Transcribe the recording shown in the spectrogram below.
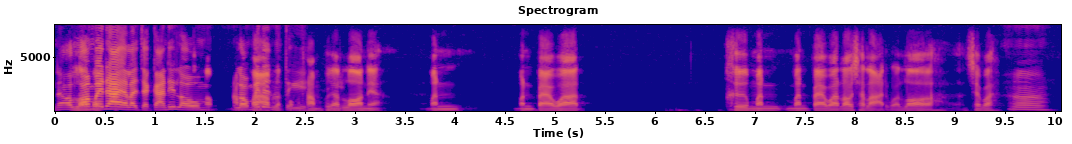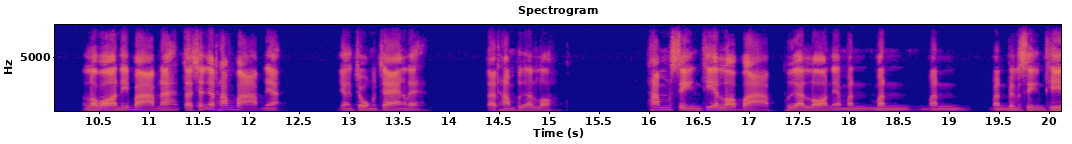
นะอัลลอฮ์อัลลอฮ์บอกไม่ได้อะไรจากการที่เราทำเราไม่ได้บปดแล้วนตรีทำเพื่อร้อนเนี่ย มันมันแปลว่า คือมันมันแปลว่าเราฉลาดกว่าล้อเหรอใช่ป่ะเออเราบอกอันนี้บาปนะ แต่ฉันจะทำบาปเนี่ย อย่างจงแจ้งเลย แต่ทำเพื่ออัลเลอฮ์ทำสิ่งที่อัลเลอฮ์บาปเพื่ออัลเลอฮ์เนี่ยมันมันมัน มันเป็นสิ่งที่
